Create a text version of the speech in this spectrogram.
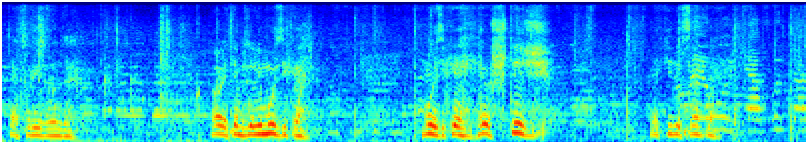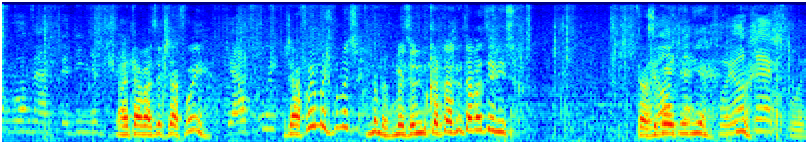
Está furibunda. Olha, temos ali música. Música é aqui Santa. Estava o homem há bocadinho de Ah, estava a dizer que já foi? Já foi. Já foi, mas, mas, não, mas- ali no cartaz não estava a dizer isso. Estava a dizer Foi ontem, dia. foi ontem é que foi.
